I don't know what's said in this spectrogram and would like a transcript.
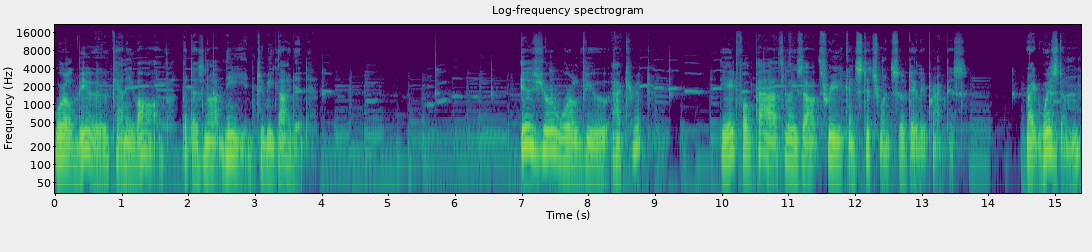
Worldview can evolve, but does not need to be guided. Is your worldview accurate? The Eightfold Path lays out three constituents of daily practice right wisdom,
